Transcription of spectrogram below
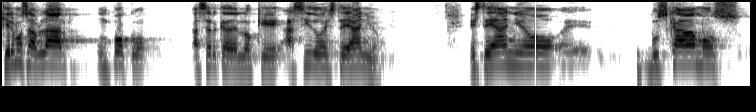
queremos hablar un poco acerca de lo que ha sido este año. Este año eh, buscábamos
